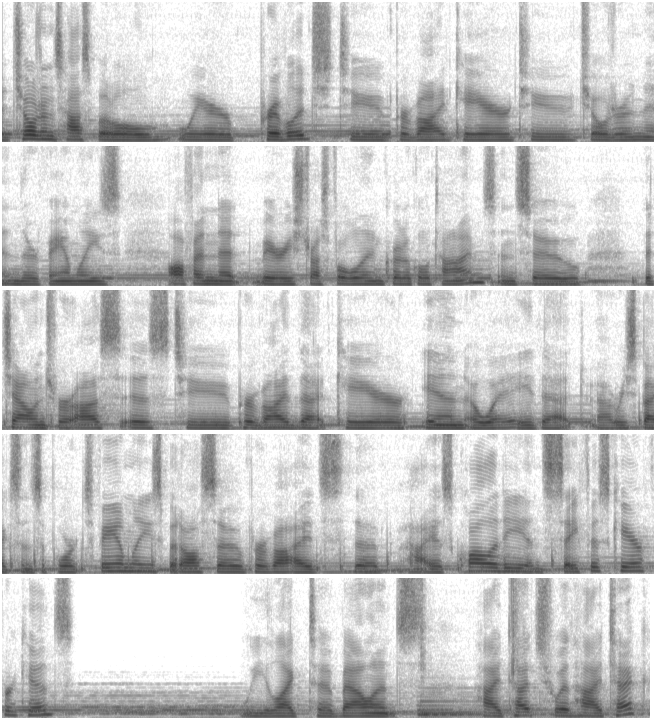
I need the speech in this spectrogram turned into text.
a children's hospital, we're privileged to provide care to children and their families, often at very stressful and critical times. And so the challenge for us is to provide that care in a way that uh, respects and supports families, but also provides the highest quality and safest care for kids. We like to balance high touch with high tech.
